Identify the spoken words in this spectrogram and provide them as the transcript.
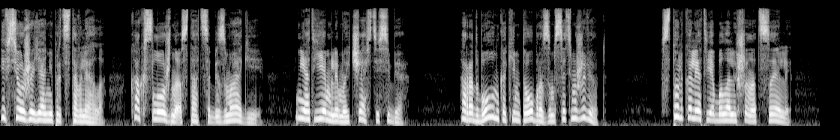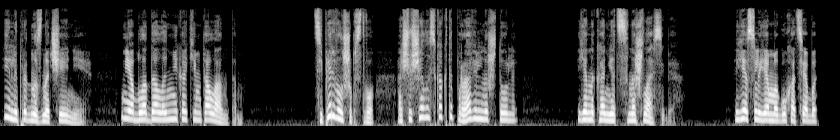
И все же я не представляла, как сложно остаться без магии, неотъемлемой части себя. А Радбоун каким-то образом с этим живет. Столько лет я была лишена цели или предназначения, не обладала никаким талантом. Теперь волшебство ощущалось как-то правильно, что ли. Я, наконец, нашла себя. Если я могу хотя бы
